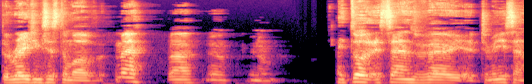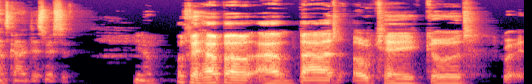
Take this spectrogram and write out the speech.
the rating system of meh uh, you know, you know it does it sounds very it, to me it sounds kind of dismissive you know Okay, how about um, bad, okay, good, great.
